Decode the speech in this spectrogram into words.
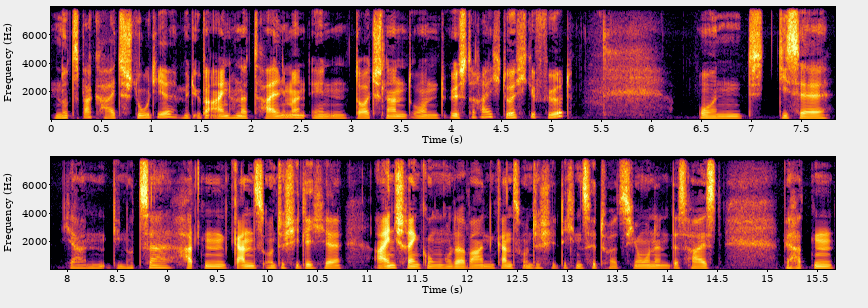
Nutzbarkeitsstudie mit über 100 Teilnehmern in Deutschland und Österreich durchgeführt. Und diese ja, die Nutzer hatten ganz unterschiedliche Einschränkungen oder waren in ganz unterschiedlichen Situationen. Das heißt, wir hatten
